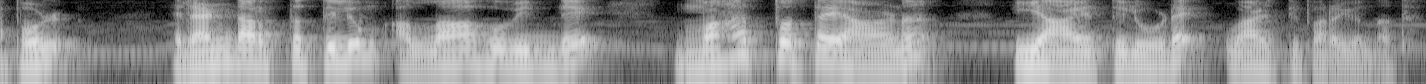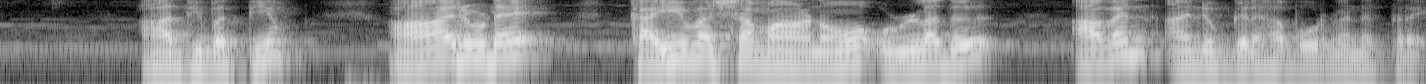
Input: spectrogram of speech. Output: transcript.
അപ്പോൾ രണ്ടർത്ഥത്തിലും അള്ളാഹുവിൻ്റെ മഹത്വത്തെയാണ് ഈ ആയത്തിലൂടെ വാഴ്ത്തി പറയുന്നത് ആധിപത്യം ആരുടെ കൈവശമാണോ ഉള്ളത് അവൻ അനുഗ്രഹപൂർണനത്രേ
